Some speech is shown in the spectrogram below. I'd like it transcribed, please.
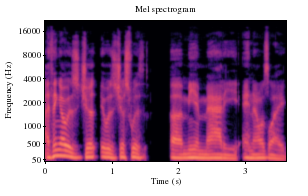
I think I was just it was just with uh me and Maddie and I was like,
